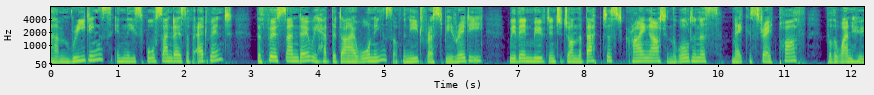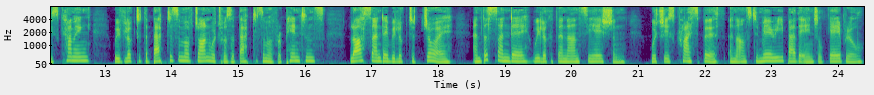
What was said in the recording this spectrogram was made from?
um, readings in these four Sundays of Advent. The first Sunday, we had the dire warnings of the need for us to be ready. We then moved into John the Baptist crying out in the wilderness, make a straight path for the one who's coming. We've looked at the baptism of John, which was a baptism of repentance. Last Sunday, we looked at joy. And this Sunday, we look at the Annunciation, which is Christ's birth announced to Mary by the angel Gabriel.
